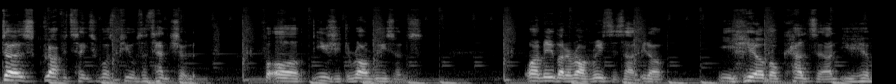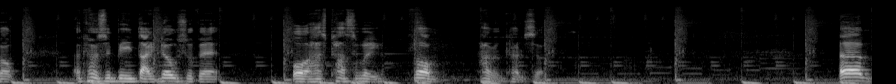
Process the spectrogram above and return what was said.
does gravitate towards people's attention for usually the wrong reasons. What I mean by the wrong reasons is that you know you hear about cancer and you hear about a person being diagnosed with it or has passed away from having cancer. Um,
